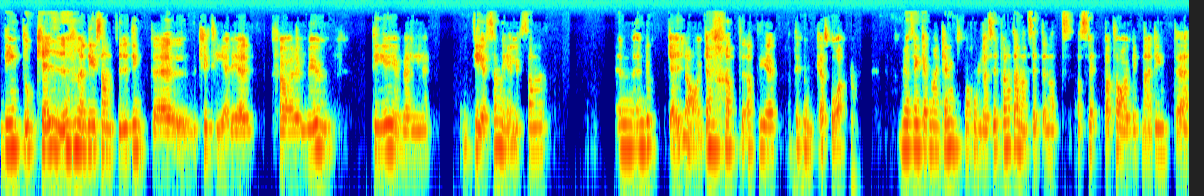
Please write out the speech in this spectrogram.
det är inte okej okay, men det är samtidigt inte kriterier för LVU. Det är väl det som är liksom en, en lucka i lagen att, att, det, att det funkar så. Men jag tänker att man kan inte förhålla sig på något annat sätt än att, att släppa taget när det inte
